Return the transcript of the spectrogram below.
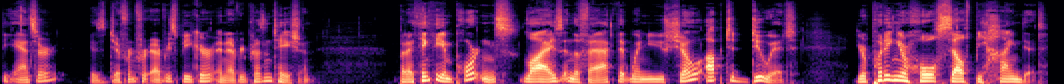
The answer is different for every speaker and every presentation. But I think the importance lies in the fact that when you show up to do it, you're putting your whole self behind it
